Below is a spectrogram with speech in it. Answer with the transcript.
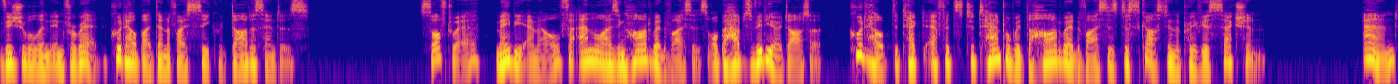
visual and infrared, could help identify secret data centers. Software, maybe ML, for analyzing hardware devices or perhaps video data, could help detect efforts to tamper with the hardware devices discussed in the previous section. And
